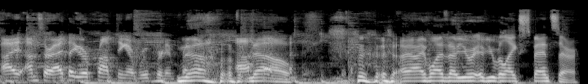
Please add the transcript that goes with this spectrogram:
I, I'm sorry. I thought you were prompting a Rupert impression. No, Uh, no. I I wanted to know if you were like Spencer.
